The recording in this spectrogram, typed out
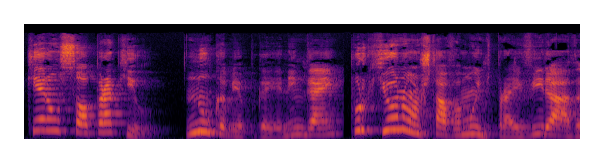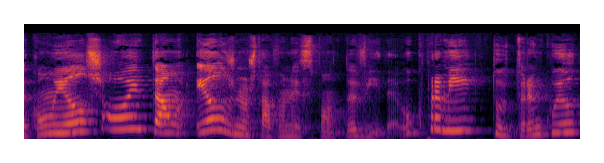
que eram só para aquilo. Nunca me apeguei a ninguém, porque eu não estava muito para aí virada com eles, ou então eles não estavam nesse ponto da vida. O que para mim, tudo tranquilo,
